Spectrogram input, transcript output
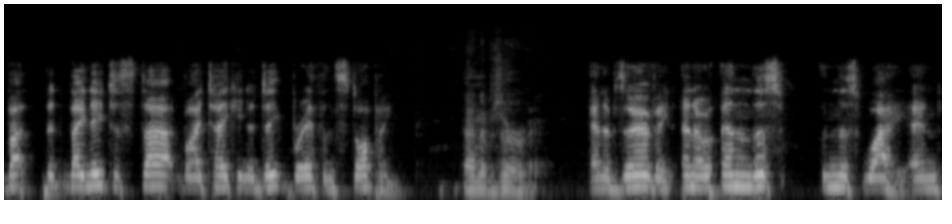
but they need to start by taking a deep breath and stopping and observing and observing in, a, in this in this way and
